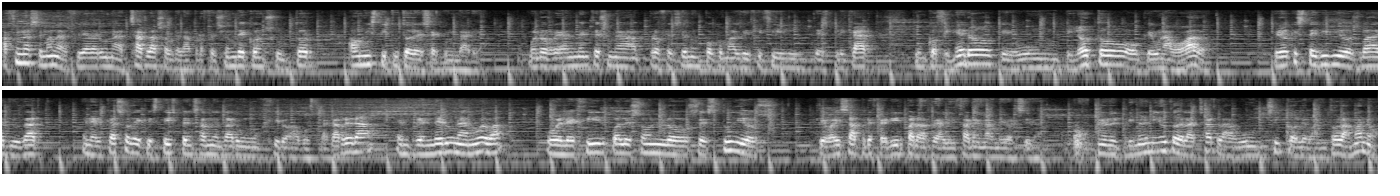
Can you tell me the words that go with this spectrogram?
Hace unas semanas fui a dar una charla sobre la profesión de consultor a un instituto de secundaria. Bueno, realmente es una profesión un poco más difícil de explicar que un cocinero, que un piloto o que un abogado. Creo que este vídeo os va a ayudar en el caso de que estéis pensando en dar un giro a vuestra carrera, emprender una nueva o elegir cuáles son los estudios que vais a preferir para realizar en la universidad. En el primer minuto de la charla un chico levantó la mano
